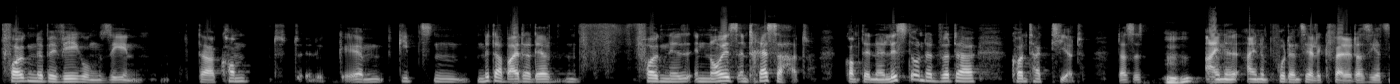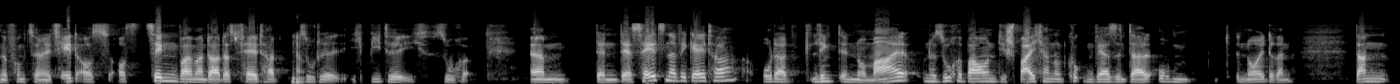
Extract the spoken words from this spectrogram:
folgende Bewegung sehen. Da kommt, ähm, gibt es einen Mitarbeiter, der folgende, ein neues Interesse hat. Kommt er in der Liste und dann wird er kontaktiert. Das ist mhm. eine, eine potenzielle Quelle. Das ist jetzt eine Funktionalität aus, aus Zing, weil man da das Feld hat, ja. suche, ich biete, ich suche. Ähm, denn der Sales Navigator oder LinkedIn normal eine Suche bauen, die speichern und gucken, wer sind da oben neu drin. Dann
